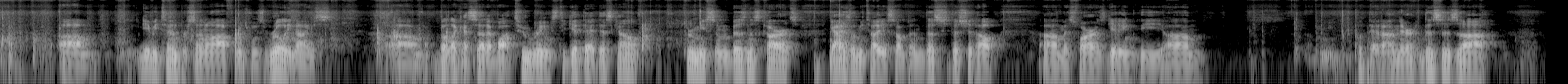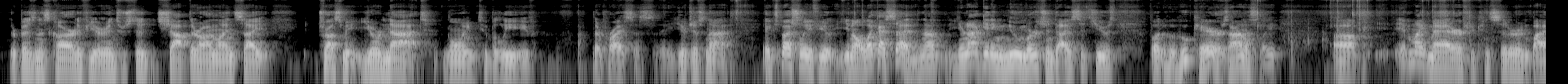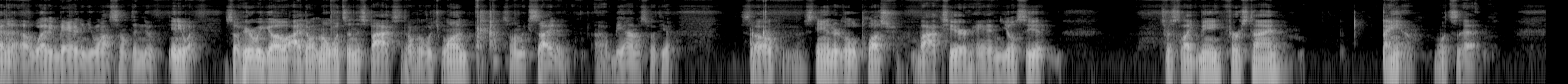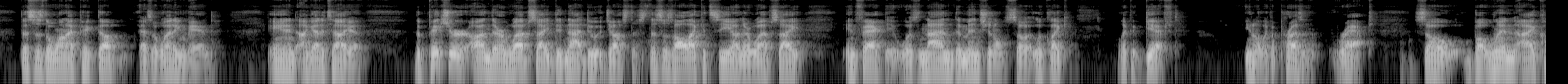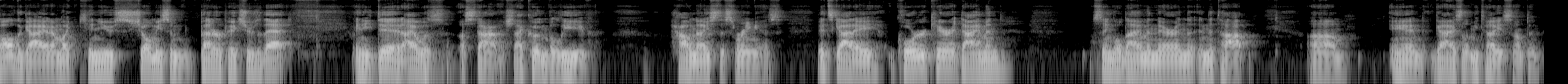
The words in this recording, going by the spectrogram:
Um, gave me 10% off, which was really nice. Um, but like I said, I bought two rings to get that discount. Threw me some business cards. Guys, let me tell you something. This this should help um, as far as getting the. Um, put that on there. This is uh, their business card. If you're interested, shop their online site. trust me, you're not going to believe their prices. You're just not. Especially if you, you know, like I said, not you're not getting new merchandise. It's used, but who cares, honestly? Uh, it might matter if you're considering buying a, a wedding band and you want something new. Anyway, so here we go. I don't know what's in this box. I don't know which one, so I'm excited. I'll be honest with you. So standard little plush box here, and you'll see it just like me, first time. Bam! What's that? This is the one I picked up as a wedding band, and I got to tell you, the picture on their website did not do it justice. This is all I could see on their website. In fact, it was non-dimensional, so it looked like like a gift, you know, like a present wrapped. So, but when I called the guy and I'm like, "Can you show me some better pictures of that?" and he did, I was astonished. I couldn't believe how nice this ring is. It's got a quarter carat diamond, single diamond there in the in the top um, and guys, let me tell you something.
